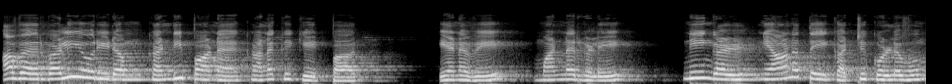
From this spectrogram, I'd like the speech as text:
அவர் வலியோரிடம் கண்டிப்பான கணக்கு கேட்பார். எனவே மன்னர்களே நீங்கள் ஞானத்தை கற்றுக்கொள்ளவும்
